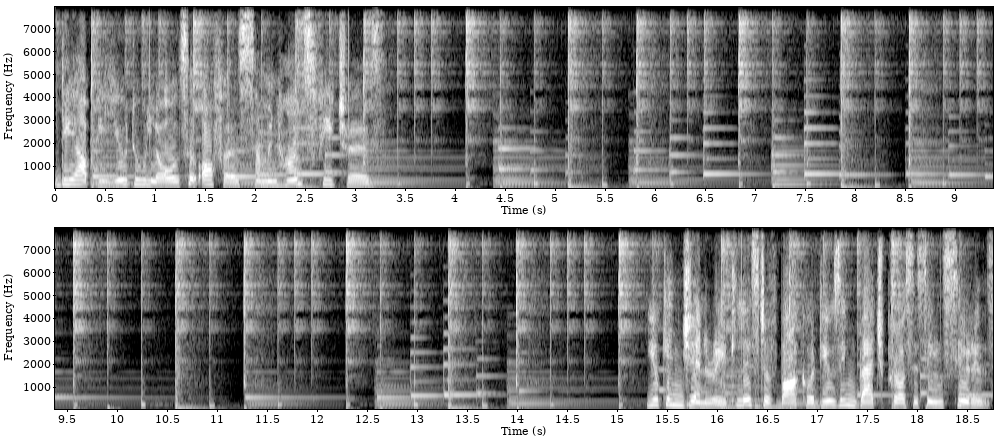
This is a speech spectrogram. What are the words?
DRPU tool also offers some enhanced features. You can generate list of barcode using batch processing series.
